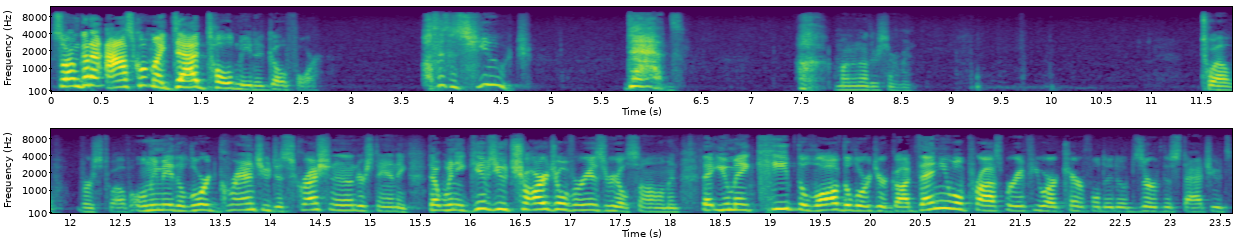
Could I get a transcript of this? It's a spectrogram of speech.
So I'm going to ask what my dad told me to go for. Oh, this is huge. Dads. Oh, I'm on another sermon. 12 verse 12. Only may the Lord grant you discretion and understanding, that when he gives you charge over Israel, Solomon, that you may keep the law of the Lord your God. Then you will prosper if you are careful to observe the statutes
